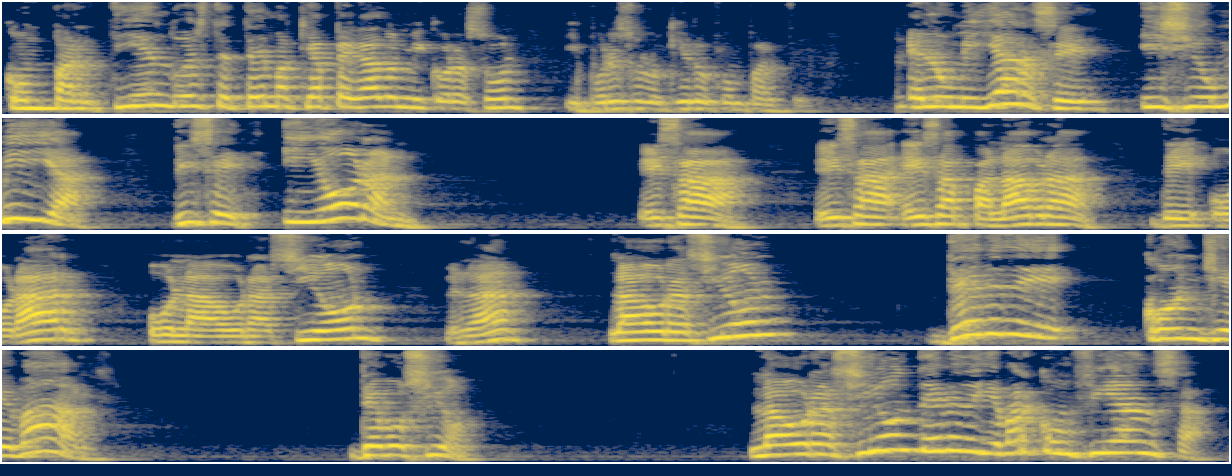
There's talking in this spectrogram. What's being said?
compartiendo este tema que ha pegado en mi corazón y por eso lo quiero compartir. El humillarse y se humilla, dice, y oran. Esa, esa, esa palabra de orar o la oración, ¿verdad? La oración debe de conllevar devoción. La oración debe de llevar confianza,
